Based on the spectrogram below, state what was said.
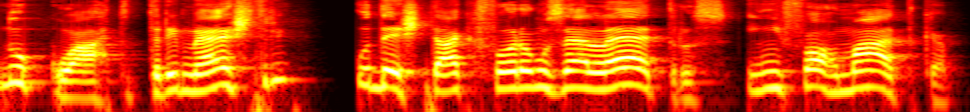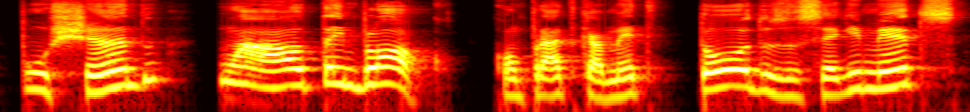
No quarto trimestre, o destaque foram os eletros e informática, puxando uma alta em bloco, com praticamente todos os segmentos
